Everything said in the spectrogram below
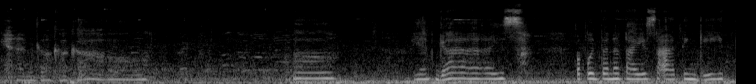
Yan, go, go, go. Oh, ayan guys. Papunta na tayo sa ating gate.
